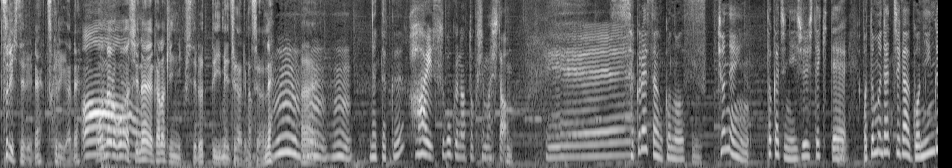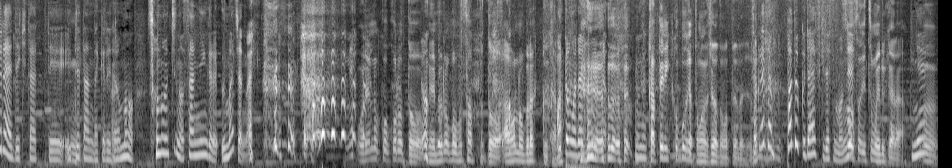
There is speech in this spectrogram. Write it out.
つりしてるよね作りがね。女の子がしなやかな筋肉してるっていうイメージがありますよね。うんうんうん、はい。納得？はいすごく納得しました、うん。へえ桜井さんこの、去年十勝に移住してきて、お友達が5人ぐらいできたって言ってたんだけれども、そのうちの3人ぐらい馬じゃない？俺の心とメブロボブサップと青のブラックかおな友達勝手に僕が友達だと思ってるんだけど桜井さんパドック大好きですもんね。そうそういつもいるから、ね。うん、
